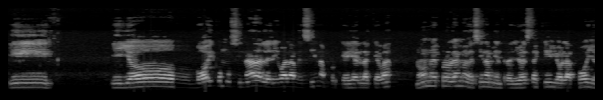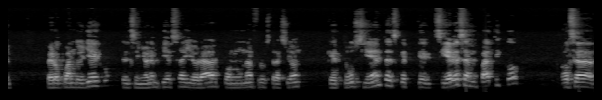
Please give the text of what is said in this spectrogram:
y, y yo voy como si nada, le digo a la vecina, porque ella es la que va. No, no hay problema, vecina, mientras yo esté aquí, yo la apoyo. Pero cuando llego, el Señor empieza a llorar con una frustración que tú sientes, que, que si eres empático, o sea,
